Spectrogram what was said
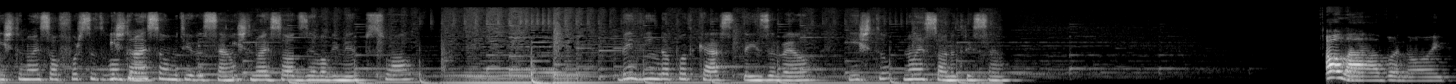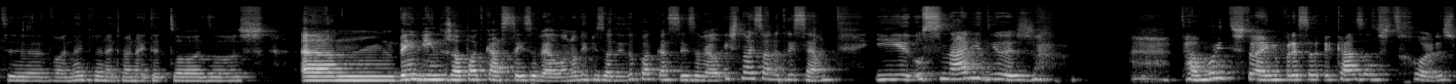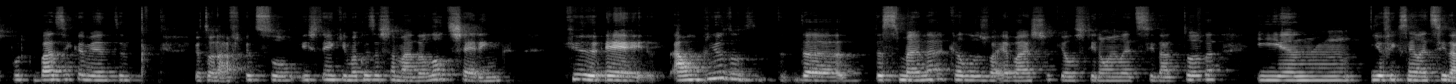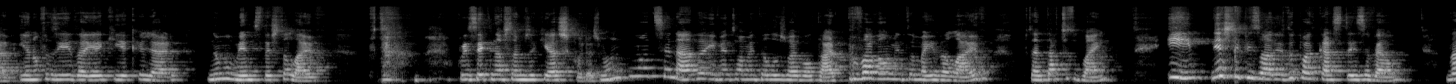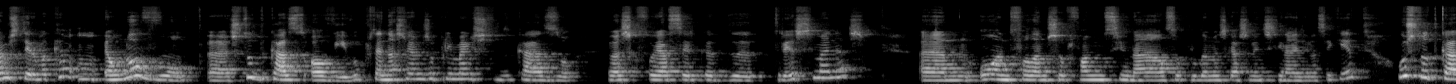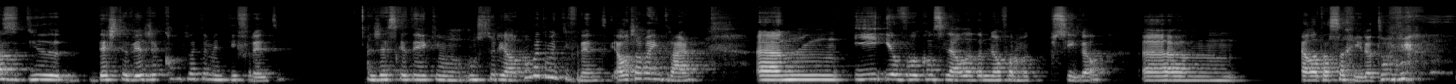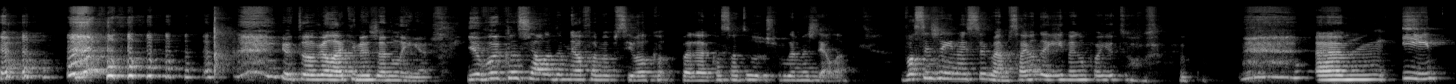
Isto não é só força de vontade. Isto não é só motivação. Isto não é só desenvolvimento pessoal. Bem-vindo ao podcast da Isabel. Isto não é só nutrição. Olá, boa noite, boa noite, boa noite, boa noite a todos. Um, Bem-vindos ao podcast da Isabel, ao novo episódio do podcast da Isabel. Isto não é só nutrição e o cenário de hoje Está muito estranho, parece a casa dos terrores, porque basicamente eu estou na África do Sul e isto tem aqui uma coisa chamada load sharing, que é há um período da, da semana que a luz vai abaixo, que eles tiram a eletricidade toda e hum, eu fico sem eletricidade. E eu não fazia ideia que ia calhar no momento desta live. Por isso é que nós estamos aqui às escuras. Não, não há de ser nada, eventualmente a luz vai voltar, provavelmente a meio da live, portanto está tudo bem. E neste episódio do podcast da Isabel, vamos ter uma, um, é um novo uh, estudo de caso ao vivo. Portanto, nós tivemos o primeiro estudo de caso, eu acho que foi há cerca de três semanas, um, onde falamos sobre fome emocional, sobre problemas gastrointestinais e não sei o quê. O estudo de caso de, desta vez é completamente diferente. A Jéssica tem aqui um, um, historial completamente diferente. Ela já vai entrar um, e eu vou aconselhá-la da melhor forma possível. Um, ela está-se a rir, eu estou a ver. eu estou a vê-la aqui na janelinha. E eu vou aconselhá-la da melhor forma possível para consoante os problemas dela. Vocês aí no Instagram, saiam daí e venham para o YouTube. um, e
